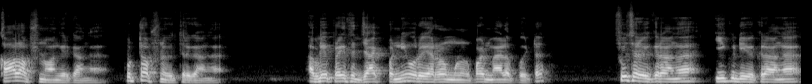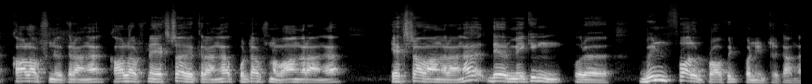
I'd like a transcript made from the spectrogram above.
கால் ஆப்ஷன் வாங்கியிருக்காங்க புட் ஆப்ஷனை விற்றுருக்காங்க அப்படியே ப்ரைஸை ஜாக் பண்ணி ஒரு இரநூறு முந்நூறு பாயிண்ட் மேலே போயிட்டு ஃபியூச்சர் விற்கிறாங்க ஈக்விட்டி விற்கிறாங்க கால் ஆப்ஷன் விற்கிறாங்க கால் ஆப்ஷனை எக்ஸ்ட்ரா விற்கிறாங்க புட் ஆப்ஷனை வாங்குறாங்க எக்ஸ்ட்ரா வாங்குறாங்க தேர் மேக்கிங் ஒரு வின்ஃபால் ப்ராஃபிட் பண்ணிட்டு இருக்காங்க.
